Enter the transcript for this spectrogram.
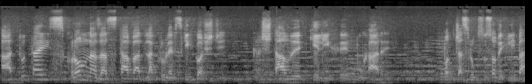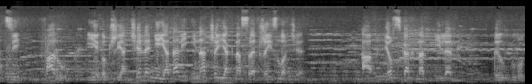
A tutaj skromna zastawa dla królewskich gości. Kryształy, kielichy, puchary. Podczas luksusowych libacji Faruk i jego przyjaciele nie jadali inaczej jak na srebrze i zlocie. A w wioskach nad Nilem był głód.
